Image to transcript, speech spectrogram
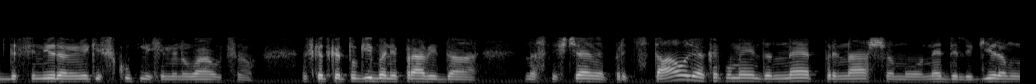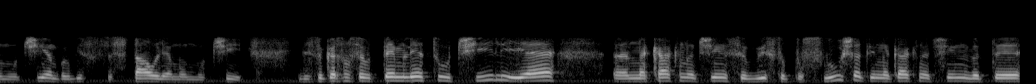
definiranja nekih skupnih imenovalcev. Skratka, to gibanje pravi, da nas nihče ne predstavlja, kar pomeni, da ne prenašamo, ne delegiramo moči, ampak v bistvu sestavljamo moči. Bistvo, kar smo se v tem letu učili, je, Eh, na kak način se v bistvu poslušati in na kak način v te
